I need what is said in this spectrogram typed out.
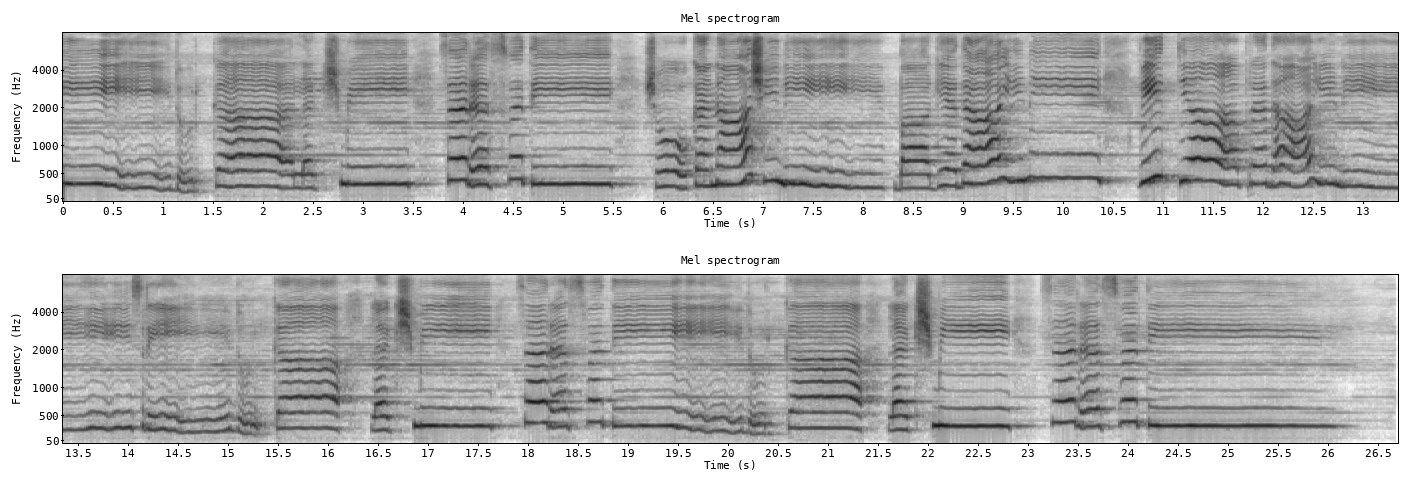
दुर्गा लक्ष्मी सरस्वती। शोकनाशिनी भाग्यदायिनी विद्याप्रदायिनी श्रीदुर्गा लक्ष्मी सरस्वती दुर्गा लक्ष्मी सरस्वती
